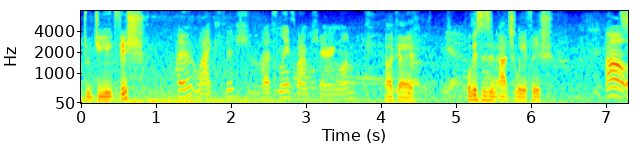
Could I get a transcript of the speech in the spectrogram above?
do, do you eat fish? I don't like fish personally, that's why I'm sharing one. Okay. Yeah. Well, this isn't actually a fish. Oh,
